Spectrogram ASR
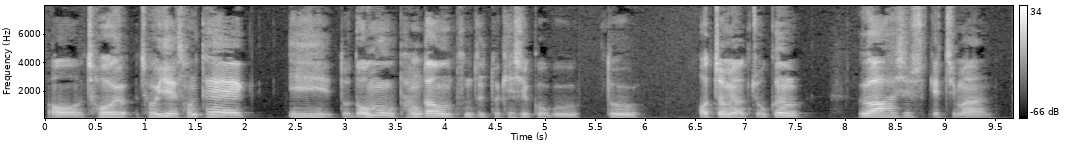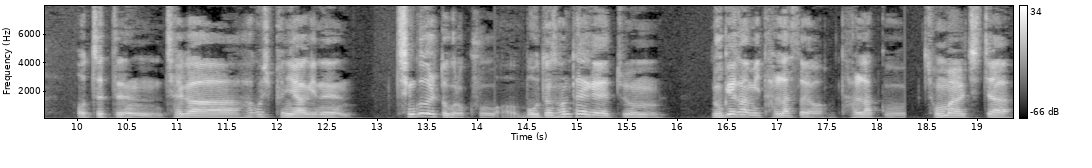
어, 저, 저희의 선택이 또 너무 반가운 분들도 계실 거고, 또 어쩌면 조금 의아하실 수 있겠지만, 어쨌든 제가 하고 싶은 이야기는 친구들도 그렇고, 어, 모든 선택에 좀 무게감이 달랐어요. 달랐고, 정말 진짜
